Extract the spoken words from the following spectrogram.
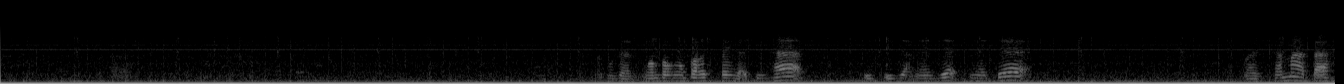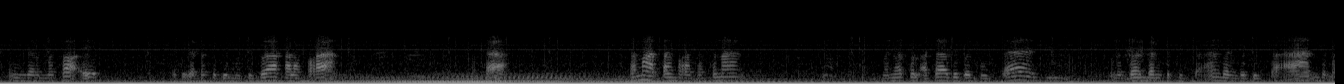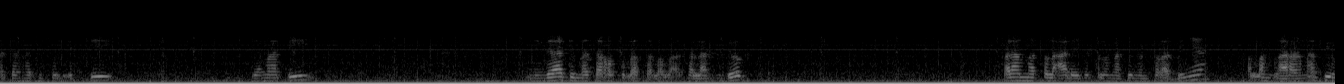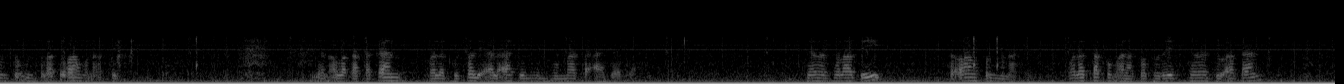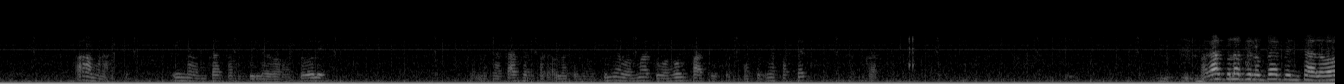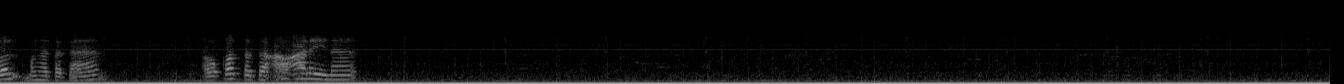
kemudian ngompor-ngompor supaya nggak jihad tidak ngejek ngejek. Sama tah inggal masaib ketika terjadi musibah kalah perang. Maka sama tah merasa senang. Menatul asadi berbukan menebarkan kedustaan dan kedustaan semacam hadisul ifki dia mati. Meninggal di masa Rasulullah Sallallahu Alaihi Wasallam hidup. Kalau masalah alih setelah Nabi mensolatinya Allah melarang Nabi untuk mensolati orang munafik. Dan Allah katakan wala tusali ala ahdin minhum mata adaba jangan salati seorang pun munafik. Wala takum ala qabrih jangan doakan orang munafik innahum kafar billahi wa rasulih mereka kafir pada Allah dan Rasulnya wa matu wa hum kafirnya fasik maka Abdullah bin Ubay bin Salul mengatakan Awqat tata'au alaina.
